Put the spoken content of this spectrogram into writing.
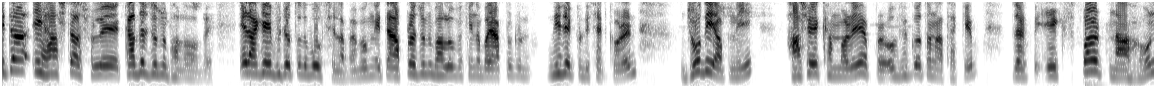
এটা, এই হাঁসটা আসলে কাদের জন্য ভালো হবে? এর আগে ভিডিওতে তো বলছিলাম, এবং এটা আপনার জন্য ভালো হবে কিনা ভাই আপনি একটু নিজে একটু ডিসাইড করেন। যদি আপনি হাঁসের খামারে আপনার অভিজ্ঞতা না থাকে, যদি আপনি এক্সপার্ট না হন,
